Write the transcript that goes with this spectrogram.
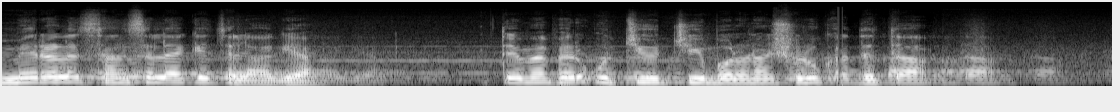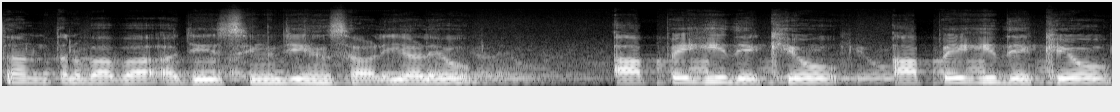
ਮੇਰਾ ਲਾਇਸੈਂਸ ਲੈ ਕੇ ਚਲਾ ਗਿਆ। ਤੇ ਮੈਂ ਫਿਰ ਉੱਚੀ ਉੱਚੀ ਬੋਲਣਾ ਸ਼ੁਰੂ ਕਰ ਦਿੱਤਾ। ਧੰਨ ਧੰਨ ਬਾਬਾ ਅਜੀਤ ਸਿੰਘ ਜੀ ਹੰਸਾਲੀ ਵਾਲਿਓ, ਆਪੇ ਹੀ ਦੇਖਿਓ, ਆਪੇ ਹੀ ਦੇਖਿਓ,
